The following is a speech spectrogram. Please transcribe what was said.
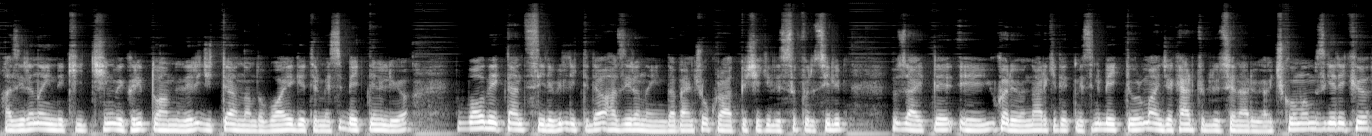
Haziran ayındaki Çin ve kripto hamleleri ciddi anlamda boğaya getirmesi bekleniliyor. Bu boğa beklentisiyle birlikte de Haziran ayında ben çok rahat bir şekilde sıfır silip özellikle e, yukarı yönlü hareket etmesini bekliyorum. Ancak her türlü senaryoya açık olmamız gerekiyor.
